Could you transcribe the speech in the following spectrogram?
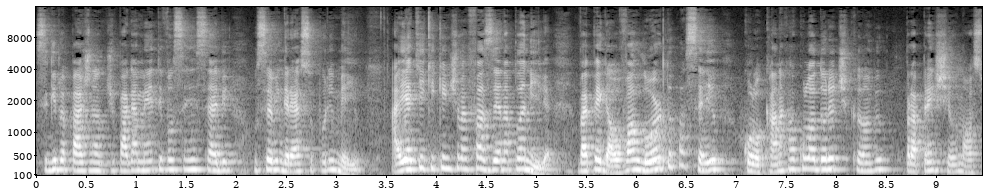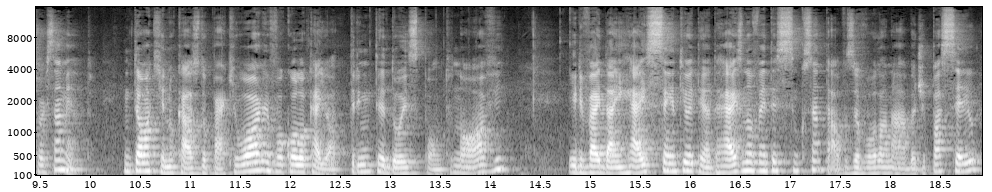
seguir para a página de pagamento e você recebe o seu ingresso por e-mail. Aí aqui o que a gente vai fazer na planilha? Vai pegar o valor do passeio, colocar na calculadora de câmbio para preencher o nosso orçamento. Então aqui no caso do Parque Warner, vou colocar aí, ó, 32.9 ele vai dar em reais 180 reais 95 centavos. Eu vou lá na aba de passeio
